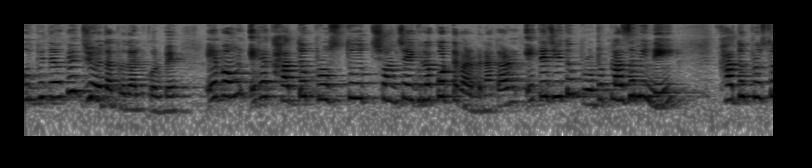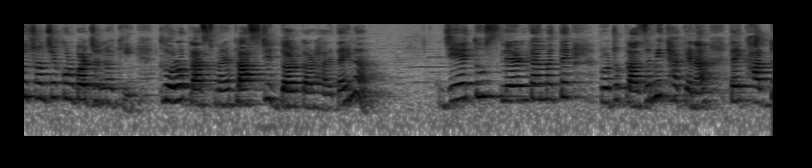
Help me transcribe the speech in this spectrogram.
উদ্ভিদকে দৃঢ়তা প্রদান করবে এবং এটা খাদ্য প্রস্তুত সঞ্চয় এগুলো করতে পারবে না। কারণ এতে যেহেতু প্রোটোপ্লাজমই নেই, খাদ্য প্রস্তুত সঞ্চয় করবার জন্য কি? ক্লোরোপ্লাস্ট মানে প্লাস্টিক দরকার হয়, তাই না? যেহেতু স্লেরেন কাইমাতে প্রোটোপ্লাজমই থাকে না, তাই খাদ্য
